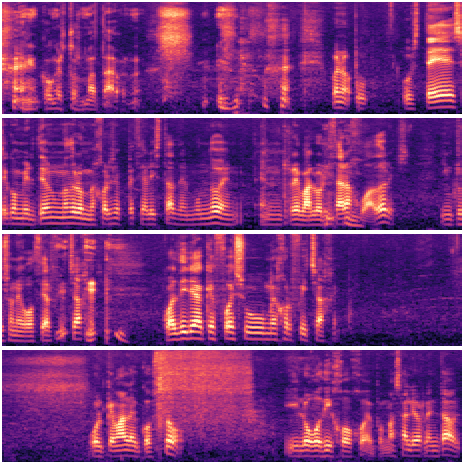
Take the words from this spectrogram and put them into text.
con estos matados? no? Bueno, usted se convirtió en uno de los mejores especialistas del mundo en, en revalorizar a jugadores, incluso negociar fichajes. ¿Cuál diría que fue su mejor fichaje? o el que más le costó? Y luego dijo, joder, pues me ha salido rentable.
